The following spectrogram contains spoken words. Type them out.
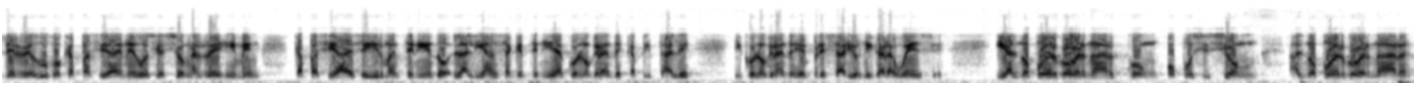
le redujo capacidad de negociación al régimen, capacidad de seguir manteniendo la alianza que tenía con los grandes capitales y con los grandes empresarios nicaragüenses. Y al no poder gobernar con oposición, al no poder gobernar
